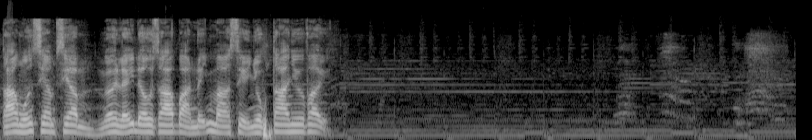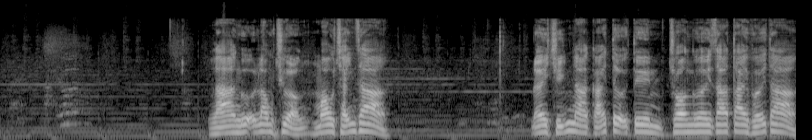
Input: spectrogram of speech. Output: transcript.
Ta muốn xem xem ngươi lấy đâu ra bản lĩnh mà sỉ nhục ta như vậy. Là ngự long trưởng, mau tránh ra. Đây chính là cái tự tin cho ngươi ra tay với ta.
